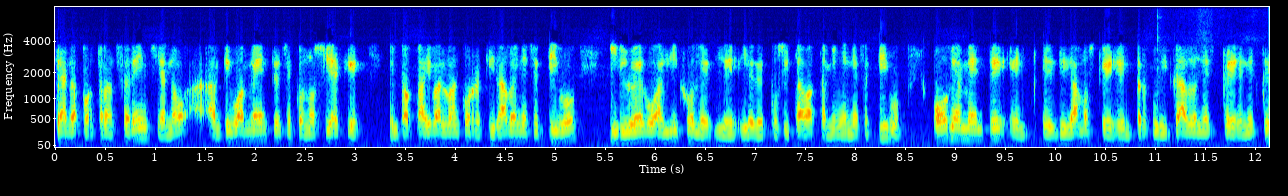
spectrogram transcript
se haga por transferencia, ¿no? Antiguamente se conocía que el papá iba al banco, retiraba en efectivo y luego al hijo le, le, depositaba también en efectivo. Obviamente, el, digamos que el perjudicado en este en esta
